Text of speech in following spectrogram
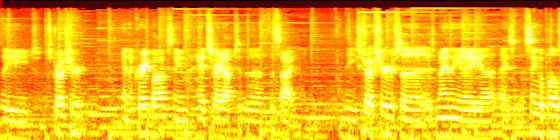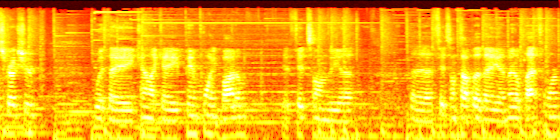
the structure in the crate box, and head straight out to the, the site. The structures uh, is mainly a, uh, a, a single pole structure with a kind of like a pinpoint bottom it fits on the uh, uh, fits on top of a, metal platform,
